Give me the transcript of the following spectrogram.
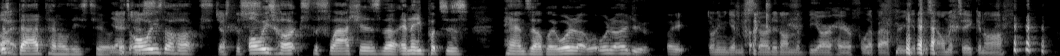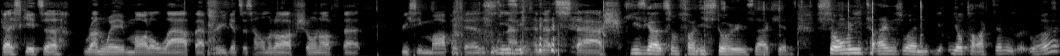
Just But bad penalties too. Yeah, it's just- always the hooks. just the Always hooks, the slashes, the and then he puts his hands up like, "What did I? What, what did I do?" Like, Don't even get me started on the BR hair flip after he gets his helmet taken off. Guy skates a runway model lap after he gets his helmet off, showing off that greasy mop of his and that, and that stash. he's got some funny stories. That kid. So many times when you'll talk to him, he's like, "What?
